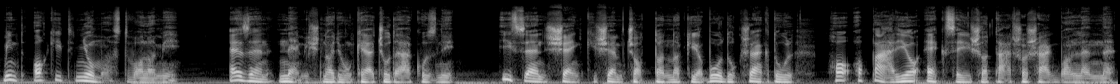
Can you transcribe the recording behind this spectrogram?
mint akit nyomaszt valami. Ezen nem is nagyon kell csodálkozni, hiszen senki sem csattanna ki a boldogságtól, ha a párja exe is a társaságban lenne.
